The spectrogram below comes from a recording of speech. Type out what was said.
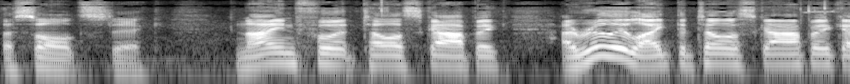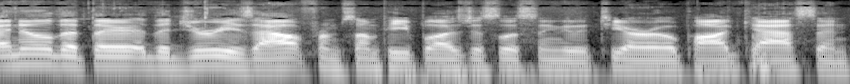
assault stick. Nine foot telescopic. I really like the telescopic. I know that the jury is out from some people. I was just listening to the TRO podcast, and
